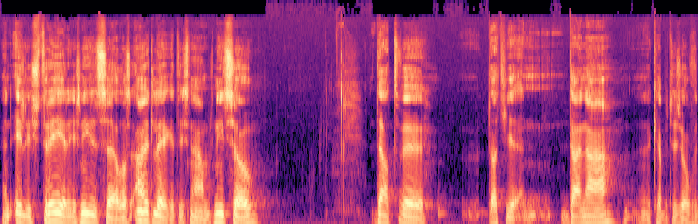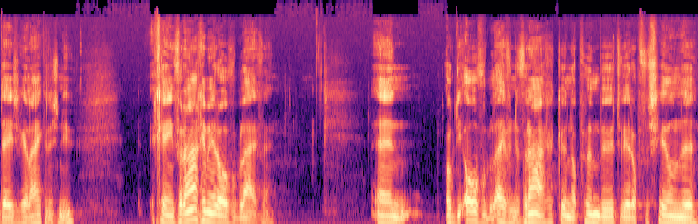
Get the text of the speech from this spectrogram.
En illustreren is niet hetzelfde als uitleggen. Het is namelijk niet zo dat, we, dat je daarna, ik heb het dus over deze gelijkenis nu, geen vragen meer overblijven. En ook die overblijvende vragen kunnen op hun beurt weer op verschillende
